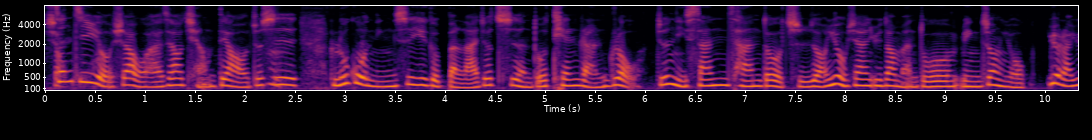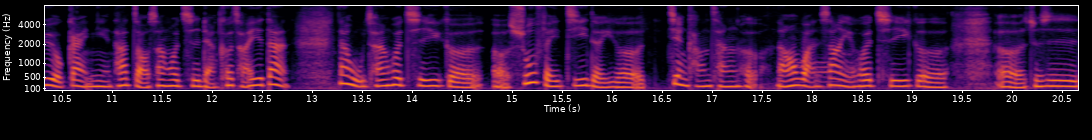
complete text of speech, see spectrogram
效？增肌有效？我还是要强调，就是如果您是一个本来就吃很多天然肉，就是你三餐都有吃肉，因为我现在遇到蛮多民众有越来越有概念，他早上会吃两颗茶叶蛋，那午餐会吃一个呃舒肥鸡的一个健康餐盒，然后晚上也会吃一个呃就是。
